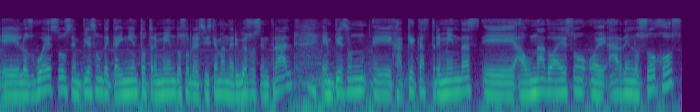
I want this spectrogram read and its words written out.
eh, los huesos, empieza un decaimiento tremendo sobre el sistema nervioso central, empiezan eh, jaquecas tremendas, aunado a eso arden los ojos,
